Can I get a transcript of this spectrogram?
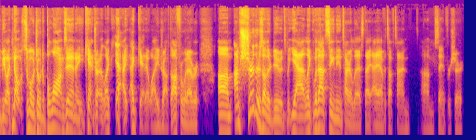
be like, no, Samoa Joe belongs in and he can't try. Like, yeah, I, I, get it why he dropped off or whatever. Um, I'm sure there's other dudes, but yeah, like without seeing the entire list, I, I have a tough time um, saying for sure.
